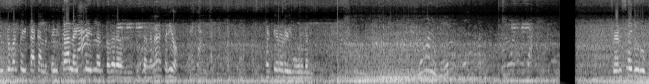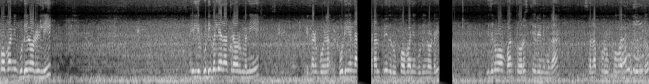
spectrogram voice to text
ಯೂಟ್ಯೂಬರ್ ಸವಿತಾಕಲ್ಲ ಸವಿತಾ ಲೈಫ್ ಸ್ಟೈಲ್ ಅಂತದಾರ ಅವ್ರ ಯೂಟ್ಯೂಬ್ ಚಾನಲ್ ಸರಿಯೋ ಕಟ್ಟೆ ನೋಡ್ರಿ ಮೂರು ಮಂದಿ. ಫ್ರೆಂಡ್ಸ್ ಇದು ರೂಪೋಬಾನಿ ಗುಡಿ ನೋಡ್ರಿ ಇಲ್ಲಿ. ಇಲ್ಲಿ ಗುಡಿ ಬಲಿ ಅದಾತ್ರಿ ಅವ್ರ ಮನಿ. ಈ ಕಡೆ ಬುಳ್ಳ ಗುಡಿಯಿಂದ ಅಂತ್ರಿ ಇದು ರೂಪೋಬಾನಿ ಗುಡಿ ನೋಡ್ರಿ. ಇದನ್ನು ಬಂದು ತೋರಿಸ್ತೀವ್ರಿ ನಿಮ್ಗೆ. ಸ್ವಲ್ಪ ರೂಪೋಬಾನಿ ಗುಡಿ ಇದು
